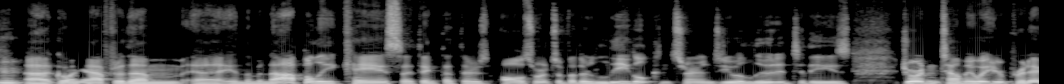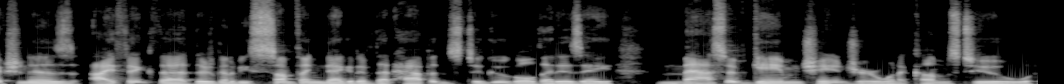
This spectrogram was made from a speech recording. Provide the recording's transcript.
mm. uh, going after them uh, in the monopoly case. I think that there's all sorts of other legal concerns. You alluded to these. Jordan, tell me what your prediction is. I think that there's going to be something negative that happens to Google that is a massive game changer when it comes to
